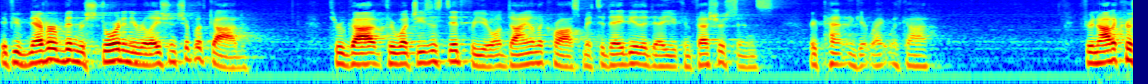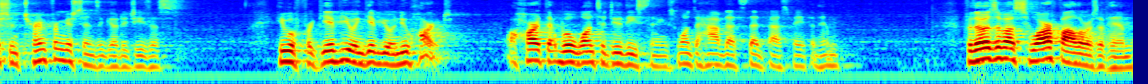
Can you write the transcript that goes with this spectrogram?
If you've never been restored in your relationship with God, through God, through what Jesus did for you, on dying on the cross, may today be the day you confess your sins, repent, and get right with God. If you're not a Christian, turn from your sins and go to Jesus. He will forgive you and give you a new heart, a heart that will want to do these things, want to have that steadfast faith in Him. For those of us who are followers of Him,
